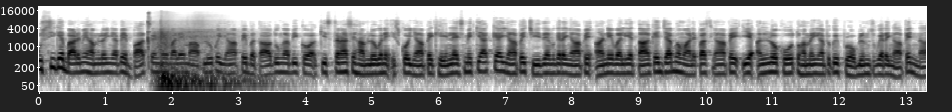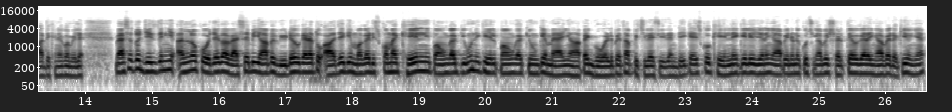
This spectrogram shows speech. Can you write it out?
उसी के बारे में हम लोग यहाँ पे बात करने वाले हैं मैं आप लोगों को यहाँ पे बता दूँगा अभी किस तरह से हम लोगों ने इसको यहाँ पे खेलना है इसमें क्या क्या यहाँ पर चीज़ें वगैरह यहाँ पर आने वाली हैं ताकि जब हमारे पास यहाँ पर ये अनलॉक हो तो हमें यहाँ पर कोई प्रॉब्लम्स वगैरह यहाँ पर ना दिखने को मिले वैसे तो जिस दिन ये अनलॉक हो जाएगा वैसे भी यहाँ पर वीडियो वगैरह तो आ जाएगी मगर इसको मैं खेल नहीं पाऊँगा, क्यों नहीं खेल पाऊँगा? क्योंकि मैं यहाँ पे गोल्ड पे था पिछले सीज़न ठीक है? इसको खेलने के लिए जो है ना, यहाँ पे इन्होंने कुछ यहाँ पे शर्तें वगैरह यहाँ पे रखी हुई हैं,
